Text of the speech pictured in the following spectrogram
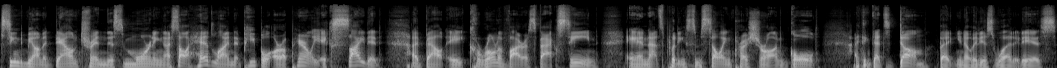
seem to be on a downtrend this morning. I saw a headline that people are apparently excited about a coronavirus vaccine, and that's putting some selling pressure on gold. I think that's dumb, but you know, it is what it is.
